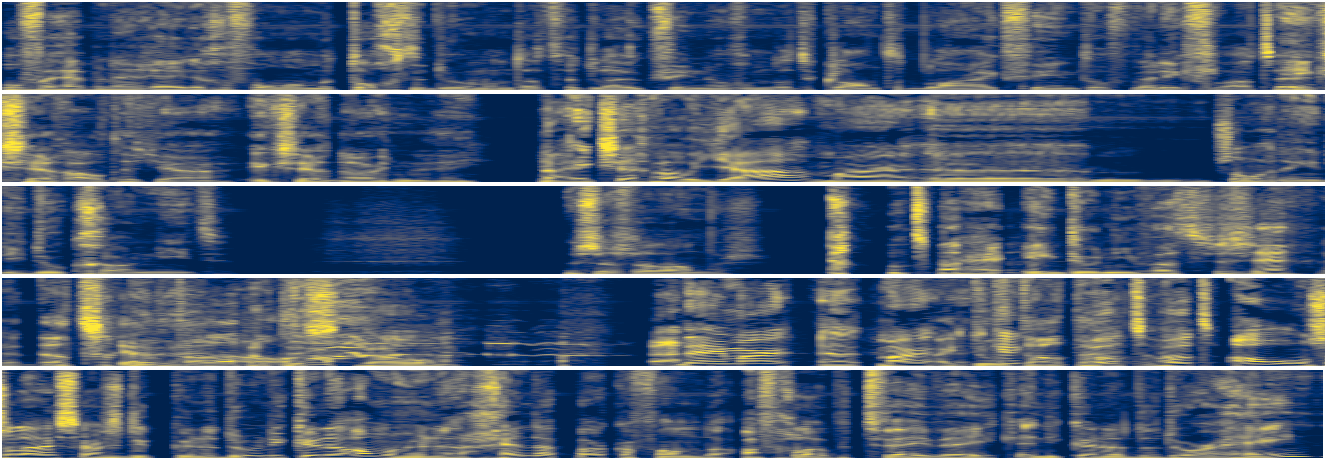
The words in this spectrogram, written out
of we hebben een reden gevonden om het toch te doen, omdat we het leuk vinden, of omdat de klant het belangrijk vindt, of weet ik veel wat. Hè? ik zeg altijd ja. Ik zeg nooit nee. Nou, ik zeg wel ja, maar eh, sommige dingen die doe ik gewoon niet. Dus dat is wat anders. Nee, ik doe niet wat ze zeggen. Dat scheelt al. Dat is daarom. Nee, maar, eh, maar, Maar ik doe kijk, het altijd. Wat, wat al onze luisteraars natuurlijk kunnen doen, die kunnen allemaal hun agenda pakken van de afgelopen twee weken. En die kunnen er doorheen.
